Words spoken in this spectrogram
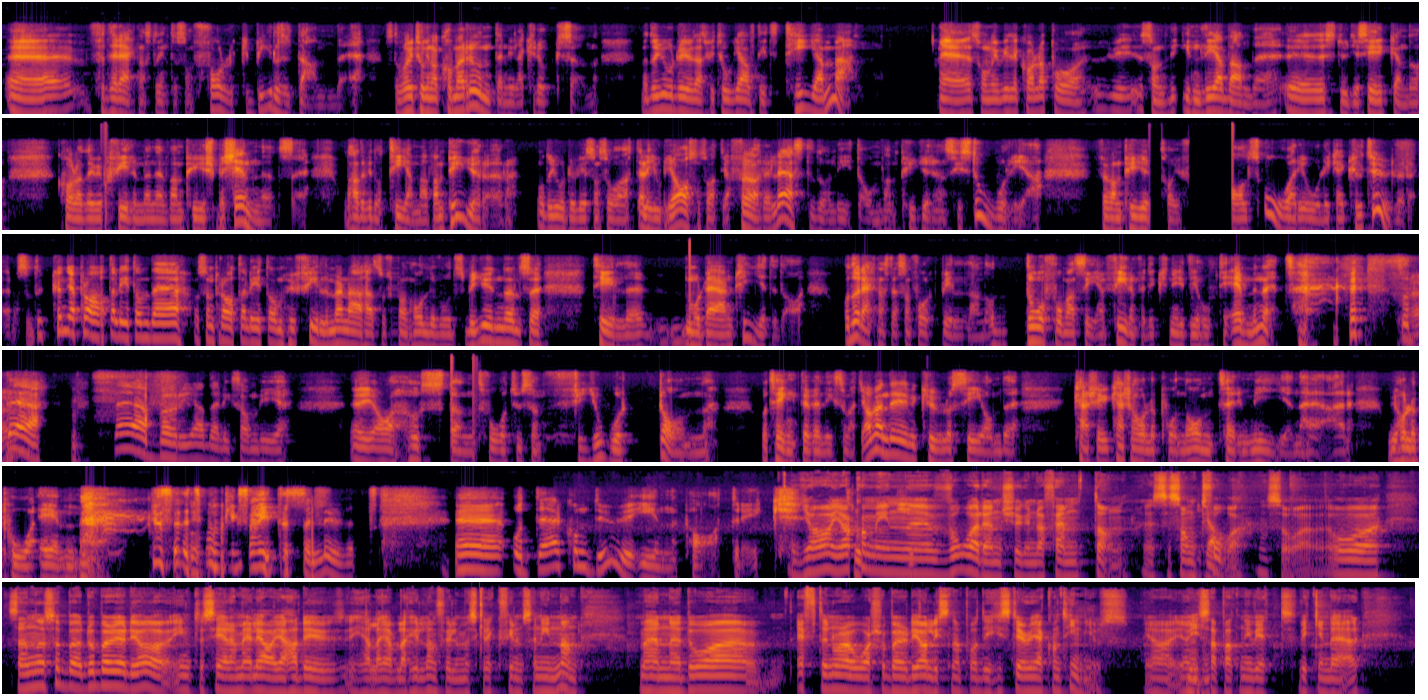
Eh, för det räknas då inte som folkbildande. Så då var vi tvungna att komma runt den lilla kruxen. Men då gjorde det att vi tog alltid ett tema. Eh, så om vi ville kolla på som inledande eh, studiecirkeln då kollade vi på filmen En vampyrs bekännelse. Då hade vi då tema vampyrer. Och då gjorde vi som så att, eller gjorde jag som så att jag föreläste då lite om vampyrens historia. För vampyrer har ju år i olika kulturer. Så då kunde jag prata lite om det och sen prata lite om hur filmerna, alltså från Hollywoods begynnelse till eh, modern tid idag. Och då räknas det som folkbildande och då får man se en film för det knyter ihop till ämnet. så det, det började liksom vid eh, ja, hösten 2014 och tänkte väl liksom att ja, men det är kul att se om det kanske, kanske håller på någon termin här. Vi håller på en. så det tog liksom inte slut. Eh, och där kom du in Patrik. Ja, jag kom in eh, våren 2015. Eh, säsong två. Ja. Så, och sen så bör, då började jag intressera mig. Eller ja, jag hade ju hela jävla hyllan full med skräckfilm sen innan. Men eh, då efter några år så började jag lyssna på The Hysteria Continues. Jag, jag gissar mm. på att ni vet vilken det är.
